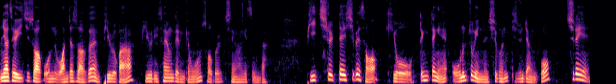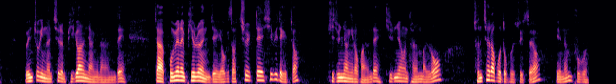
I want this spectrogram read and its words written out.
안녕하세요. 이지수학 오늘 원자수학은 비율과 비율이 사용되는 경우 수업을 진행하겠습니다. b 7대 10에서 기호 땡땡의 오른쪽에 있는 10은 기준량이고 7의 왼쪽에 있는 7은 비교하는 양이라는데 자 보면은 비율은 이제 여기서 7대 10이 되겠죠? 기준량이라고 하는데 기준량은 다른 말로 전체라고도 볼 수 있어요. 얘는 부분.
